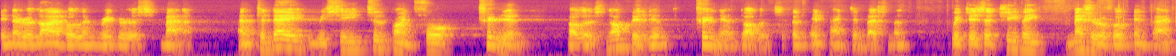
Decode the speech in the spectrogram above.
in a reliable and rigorous manner. And today we see $2.4 trillion, not billion, trillion dollars of impact investment, which is achieving measurable impact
